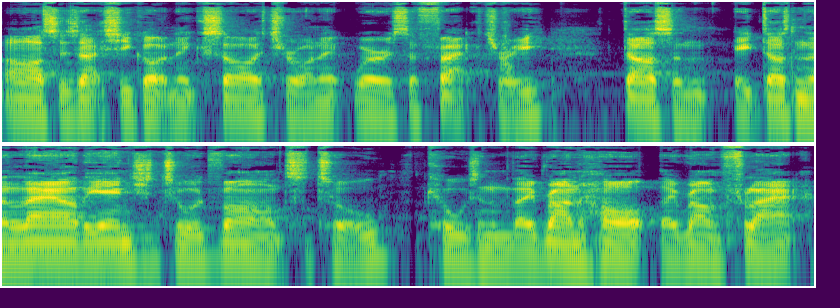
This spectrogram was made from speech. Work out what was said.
ours has actually got an exciter on it, whereas the factory doesn't. It doesn't allow the engine to advance at all, causing them, they run hot, they run flat,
